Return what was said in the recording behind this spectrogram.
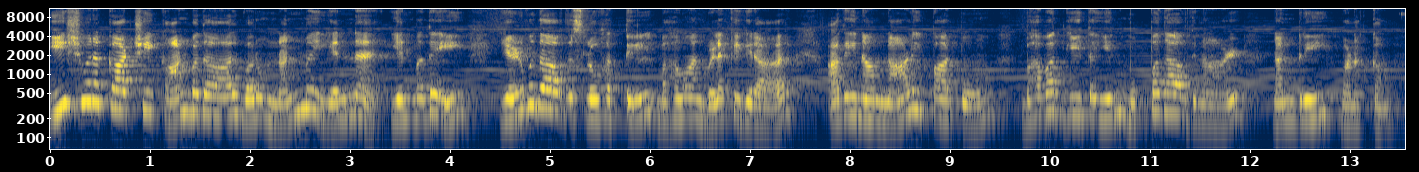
ஈஸ்வர காட்சி காண்பதால் வரும் நன்மை என்ன என்பதை எழுபதாவது ஸ்லோகத்தில் பகவான் விளக்குகிறார். அதை நாம் நாளை பார்ப்போம். பகவத்கீதையின் முப்பதாவது நாள். நன்றி வணக்கம்.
